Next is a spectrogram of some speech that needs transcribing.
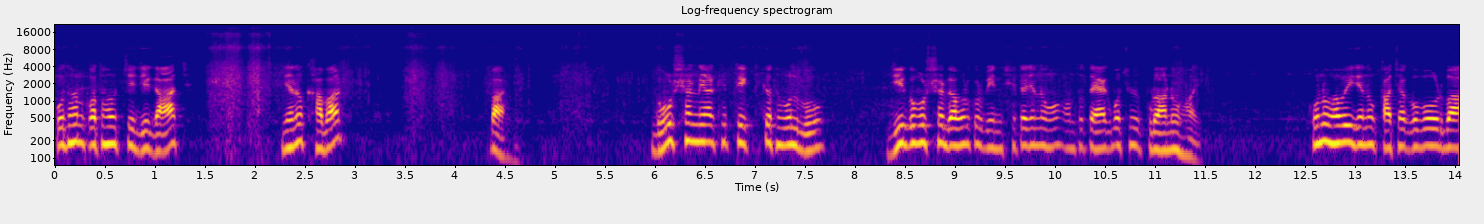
প্রধান কথা হচ্ছে যে গাছ যেন খাবার পায়। গোবর সার নেওয়ার ক্ষেত্রে একটি কথা বলব, যে গোবর সার ব্যবহার করবেন সেটা যেন অন্তত এক বছর পুরানো হয়। কোনোভাবেই যেন কাঁচা গোবর বা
